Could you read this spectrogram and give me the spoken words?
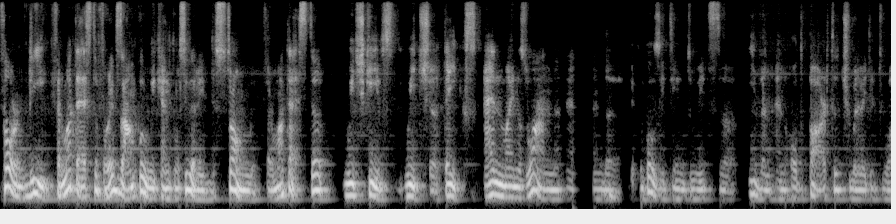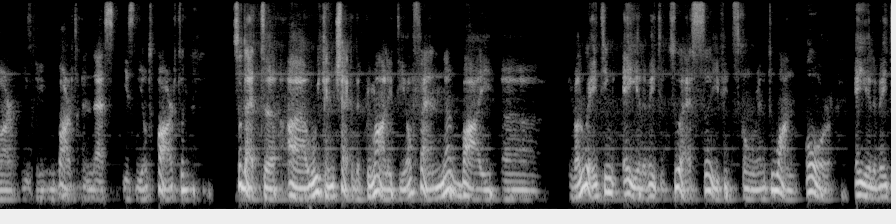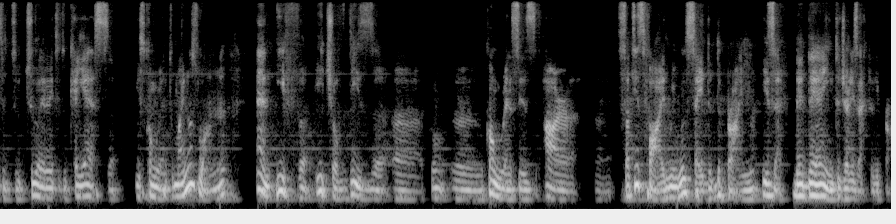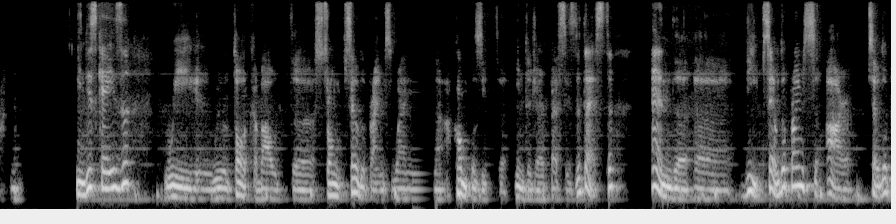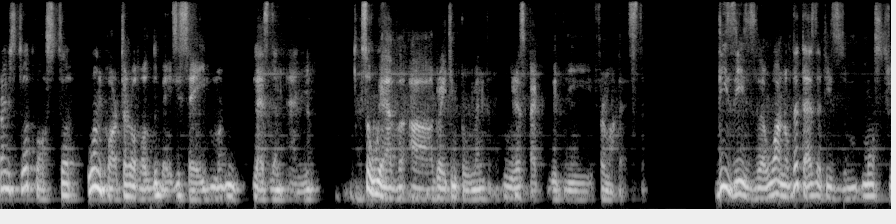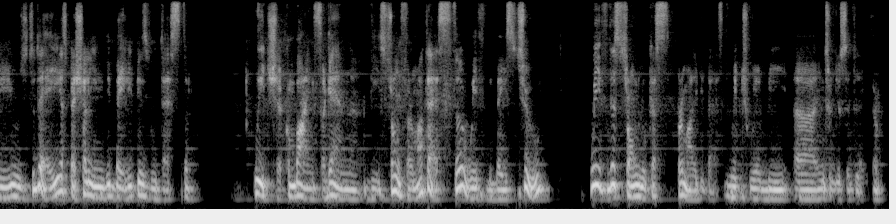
For the Fermat test, for example, we can consider it the strong Fermat test, which gives, which uh, takes n minus one and uh, decompose it into its uh, even and odd part, 2 elevated to r is the even part and s is the odd part, so that uh, uh, we can check the primality of n by uh, evaluating a elevated to s if it's congruent to 1, or a elevated to 2 elevated to ks is congruent to minus 1, and if each of these uh, congruences are satisfied, we will say that the prime is the, the integer is actually prime. In this case, we, we will talk about uh, strong pseudoprimes when a composite integer passes the test, and uh, the pseudoprimes are pseudoprimes to at most one quarter of all the bases, say less than n. So we have a great improvement with respect with the Fermat test. This is uh, one of the tests that is mostly used today, especially in the Baillie PSV test, which combines again the strong Fermat test with the base 2 with the strong Lucas primality test, which will be uh, introduced later.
